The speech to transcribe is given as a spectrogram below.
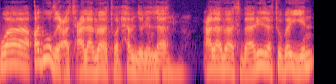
وقد وضعت علامات والحمد لله علامات بارزة تبين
